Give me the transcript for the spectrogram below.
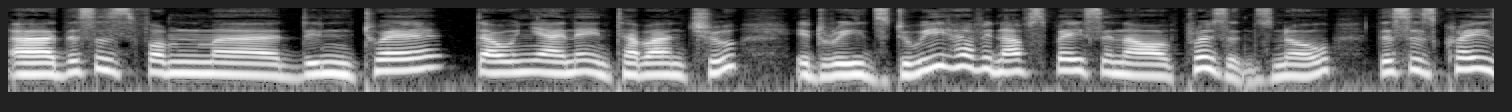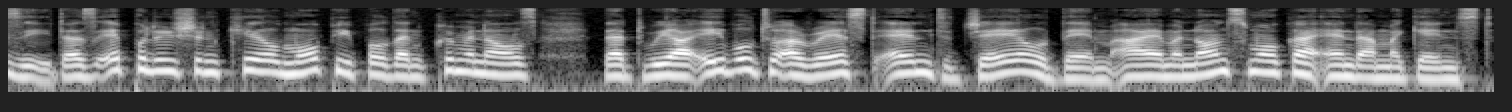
Uh, this is from uh, Dintwe Taunyane in Thaba Nchu. It reads Do we have enough space in our prisons? No. This is crazy. Does air pollution kill more people than criminals that we are able to arrest and jail them? I am a non smoker and I'm against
